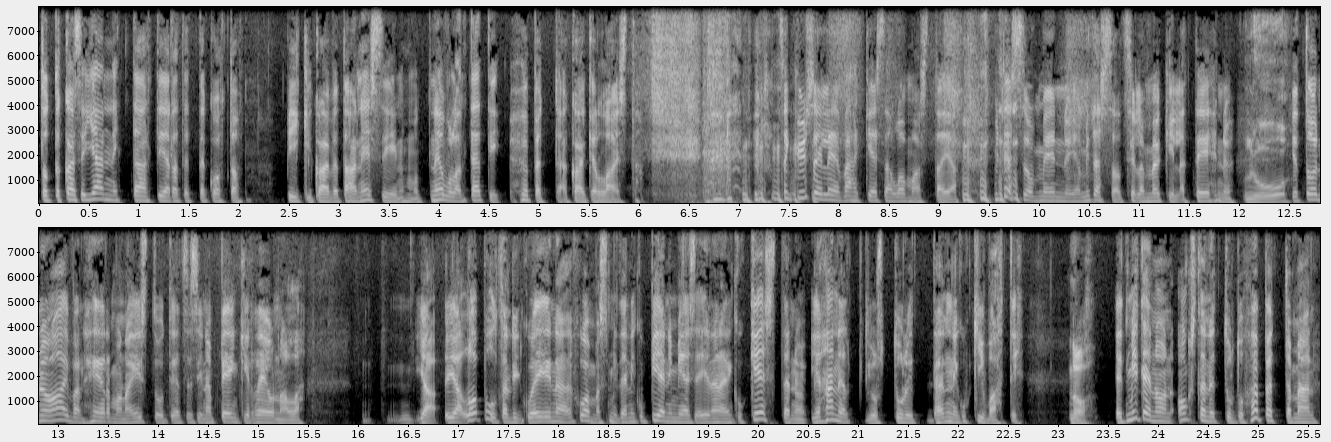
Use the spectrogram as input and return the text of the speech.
totta kai se jännittää, tiedät, että kohta piikki kaivetaan esiin, mutta neuvolan täti höpöttää kaikenlaista. se kyselee vähän kesälomasta ja miten se on mennyt ja mitä sä oot siellä mökillä tehnyt. Joo. Ja toinen on aivan hermona, istuu tiedätkö, siinä penkin reunalla. Ja, ja lopulta niin kuin ei enää huomasi, miten niin kuin pieni mies ei enää niin kuin kestänyt. Ja häneltä just tuli, hän niin kuin kivahti. No, Että miten on, onko tänne tultu höpöttämään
